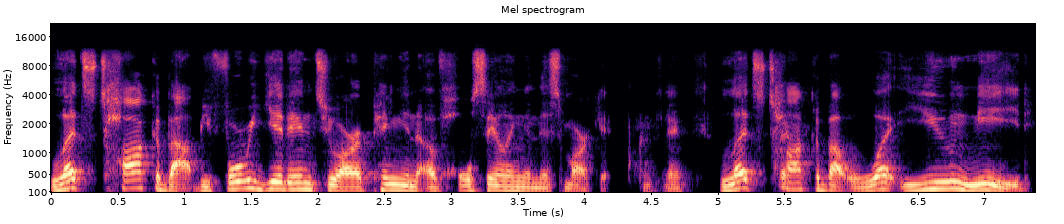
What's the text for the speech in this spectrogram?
let's talk about before we get into our opinion of wholesaling in this market. Okay. Let's talk about what you need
